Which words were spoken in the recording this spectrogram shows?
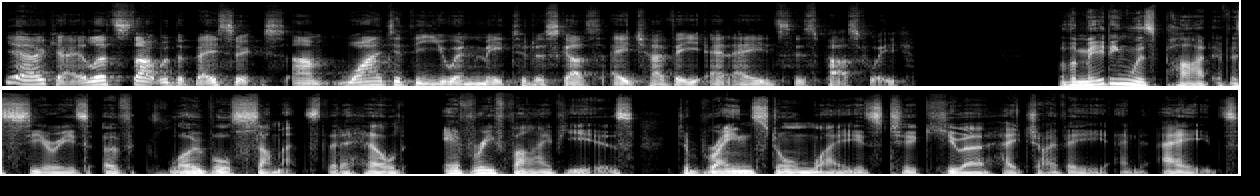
Yeah, okay. Let's start with the basics. Um, why did the UN meet to discuss HIV and AIDS this past week? Well, the meeting was part of a series of global summits that are held every five years to brainstorm ways to cure HIV and AIDS.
